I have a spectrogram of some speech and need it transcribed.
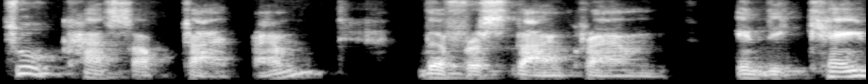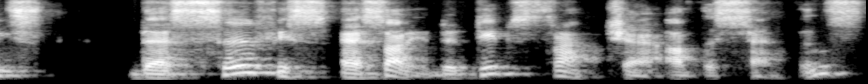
two kinds of diagram. The first diagram indicates the surface, uh, sorry, the deep structure of the sentence.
